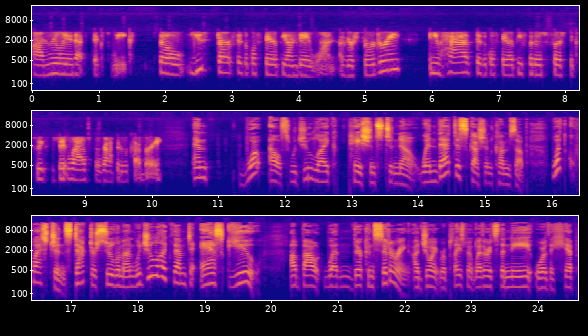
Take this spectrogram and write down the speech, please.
um, really is at six weeks. So you start physical therapy on day one of your surgery, and you have physical therapy for those first six weeks, which allows for rapid recovery. And what else would you like patients to know when that discussion comes up? What questions, Dr. Suleiman, would you like them to ask you about when they're considering a joint replacement, whether it's the knee or the hip?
